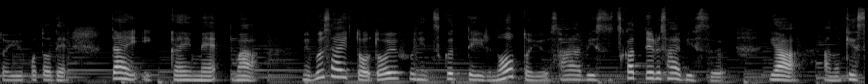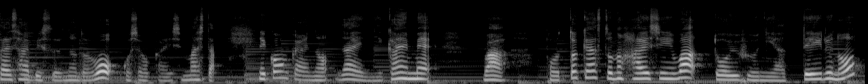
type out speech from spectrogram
ということで第1回目はウェブサイトをどういうふうに作っているの？というサービス使っているサービスやあの決済サービスなどをご紹介しました。で今回の第2回目はポッドキャストの配信はどういうふうにやっているの？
